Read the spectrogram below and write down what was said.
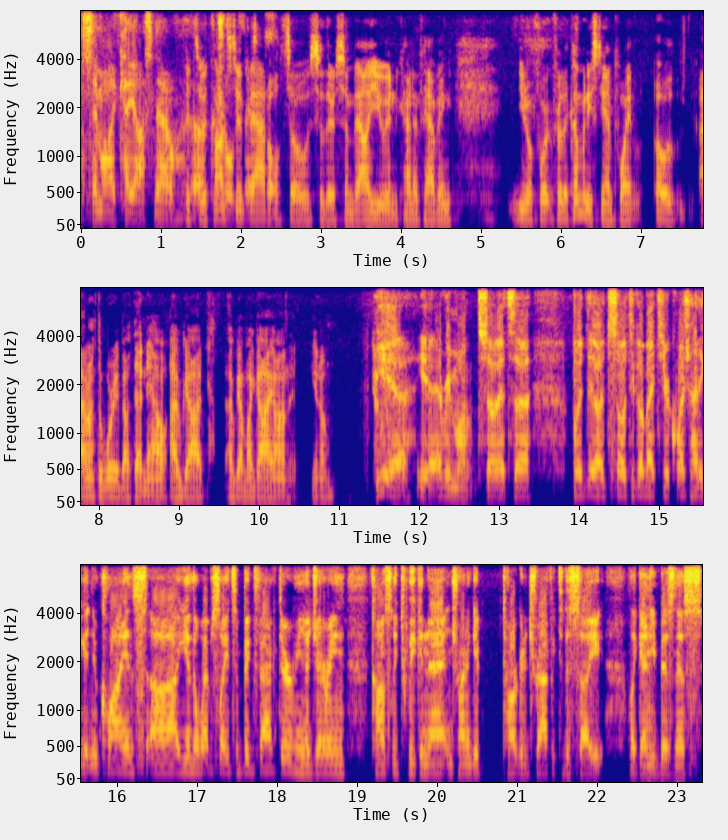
semi chaos now. It's uh, a constant battle. So so there's some value in kind of having you know, for for the company standpoint, oh, I don't have to worry about that now. I've got I've got my guy on it. You know. Yeah, yeah, every month. So it's uh but uh, so to go back to your question, how to get new clients, uh, you know, the website's a big factor. You know, generating, constantly tweaking that, and trying to get targeted traffic to the site, like any business,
